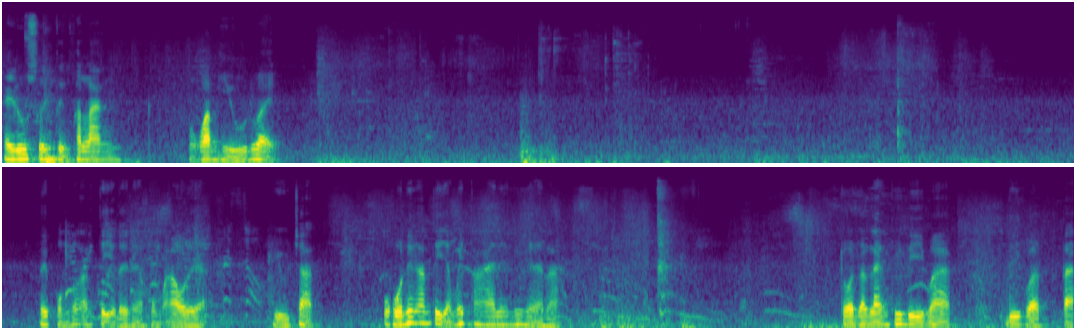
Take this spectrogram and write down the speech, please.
ให้รู้ซึ้งถึงพลังของความหิวด้วยเฮ้ยผมต้องอันติเลยเนี่ยผมเอาเลยอะหิวจัด โอ้โหนี่อันติยังไม่ตายเลยนี่ไงล่ะ ตัวดันแรงที่ดีมาก ดีกว่าตา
